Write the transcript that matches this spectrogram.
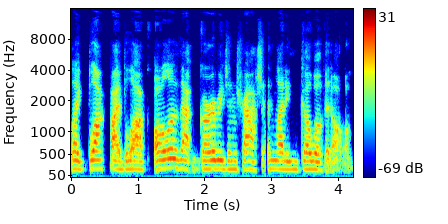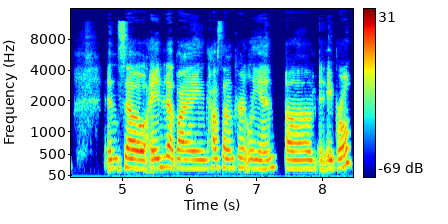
like block by block all of that garbage and trash and letting go of it all. And so I ended up buying the house that I'm currently in um in April.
